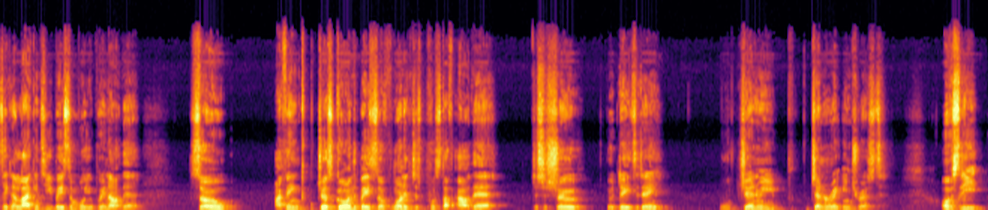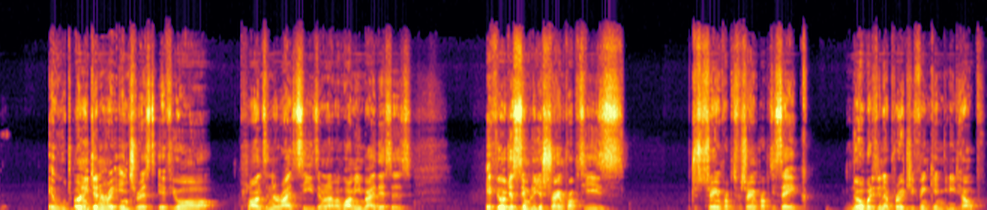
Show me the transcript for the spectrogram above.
taking, a liking to you based on what you're putting out there. So I think just go on the basis of wanting to just put stuff out there just to show your day to day will generally generate interest. Obviously, it will only generate interest if you're planting the right seeds. And what I mean by this is if you're just simply just showing properties, just showing property for showing property's sake, nobody's gonna approach you thinking you need help.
